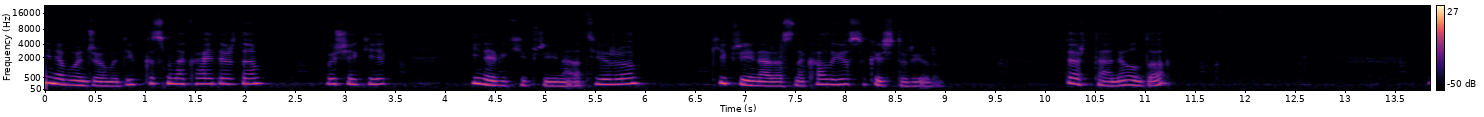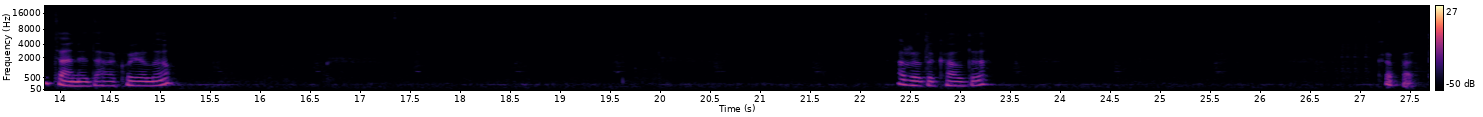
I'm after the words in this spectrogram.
Yine boncuğumu dip kısmına kaydırdım. Bu şekil. Yine bir kipriğini atıyorum. Kipriğin arasında kalıyor, sıkıştırıyorum. Dört tane oldu. Bir tane daha koyalım. Arada kaldı. Kapattım.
